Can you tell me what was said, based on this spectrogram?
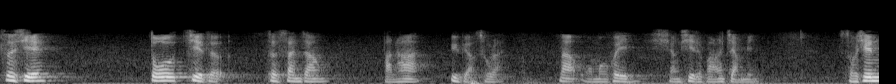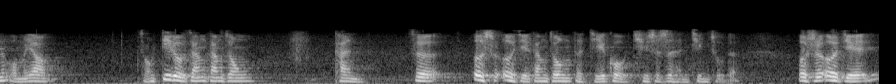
这些都借着这三章把它预表出来。那我们会详细的把它讲明。首先，我们要从第六章当中看这二十二节当中的结构，其实是很清楚的。二十二节。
